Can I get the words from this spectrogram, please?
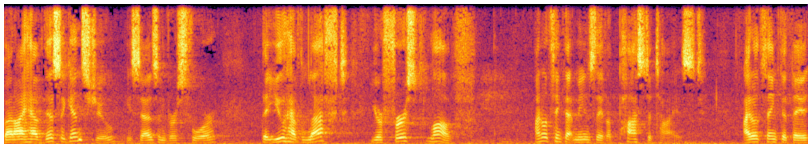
But I have this against you, he says in verse 4, that you have left your first love. I don't think that means they've apostatized. I don't think that they,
